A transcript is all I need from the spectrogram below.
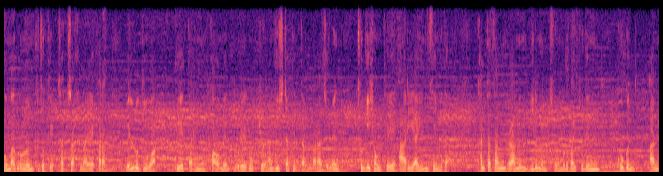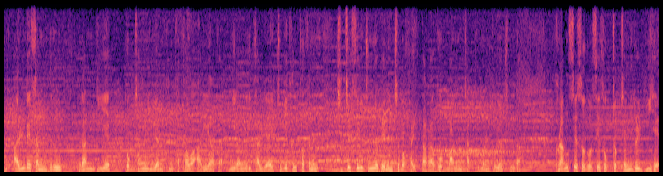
음악으로는 부족해 차차 하나의 가락, 멜로디와 그에 따르는 화음의 노래로 변하기 시작했다 말하자면 초기 형태의 아리아인 셈이다. 칸타타라는 이름은 처음으로 발표된 곡은 안, 알레산드르 그란디의 독창을 위한 칸타타와 아리아다. 이런 이탈리아의 초기 칸타타는 17세기 중엽에는 제법 발달하고 많은 작품을 보여준다. 프랑스에서도 세속적 재미를 위해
